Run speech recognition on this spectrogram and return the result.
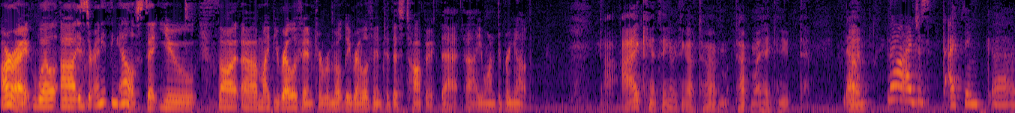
all right. Well, uh, is there anything else that you thought uh, might be relevant or remotely relevant to this topic that uh, you wanted to bring up? I can't think of anything off the top, top of my head. Can you? T- No, None? no, I just I think uh,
